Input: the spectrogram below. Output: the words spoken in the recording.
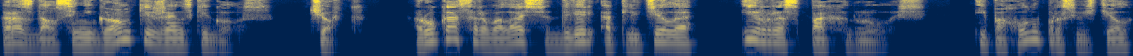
Раздался негромкий женский голос. «Черт!» Рука сорвалась, дверь отлетела и распахнулась. И по холу просвистел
